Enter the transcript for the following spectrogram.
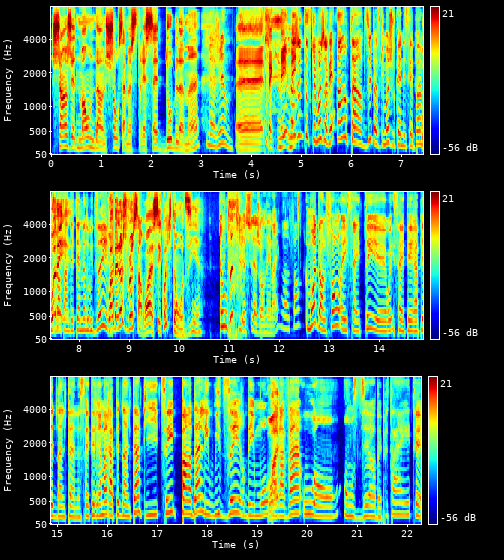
Changer de monde dans le show, ça me stressait doublement. Imagine. Euh, fait mais, Imagine tout ce que moi j'avais entendu parce que moi je vous connaissais pas, mais Ouais, mais- j'entendais tellement de oui dire. ouais, ben là je veux savoir, c'est quoi qu'ils t'ont dit, hein? Et toi, tu l'as su la journée même, dans le fond? Moi, dans le fond, ça a été, euh, oui, ça a été rapide dans le temps. là. Ça a été vraiment rapide dans le temps. Puis, tu sais, pendant les oui-dire des mois Ouais. auparavant où on, on se dit, ah, ben peut-être. euh,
